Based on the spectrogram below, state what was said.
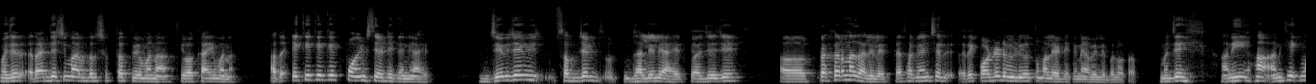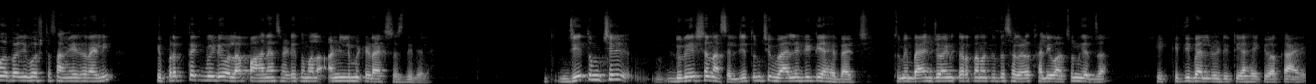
म्हणजे राज्याची मार्गदर्शक तत्वे म्हणा किंवा काही म्हणा आता एक एक एक एक पॉईंट्स या ठिकाणी आहेत. जे जे सब्जेक्ट झालेले आहेत किंवा जे जे प्रकरणं झालेले आहेत. त्या सगळ्यांचे रेकॉर्डेड व्हिडिओ तुम्हाला या ठिकाणी अवेलेबल होतात. म्हणजे आणि हा आणखी एक महत्त्वाची गोष्ट सांगायची राहिली की प्रत्येक व्हिडिओला पाहण्यासाठी तुम्हाला अनलिमिटेड ॲक्सेस दिलेला आहे. जे तुमची ड्युरेशन असेल जी तुमची व्हॅलिडिटी आहे बॅचची तुम्ही बॅच जॉईन करताना तिथं सगळं खाली वाचून घेत जा की किती व्हॅलिडिटी आहे किंवा काय.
